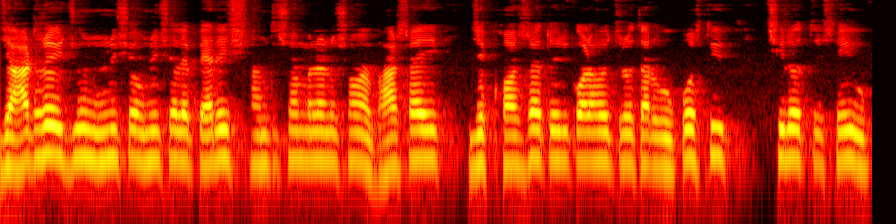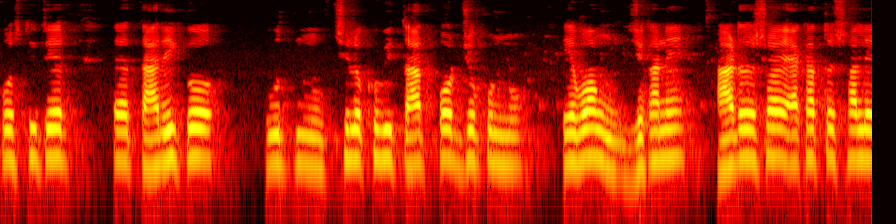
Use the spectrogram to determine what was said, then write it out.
যে আঠেরোই জুন উনিশশো উনিশ সালে প্যারিস শান্তি সম্মেলনের সময় ভাষায় যে খসড়া তৈরি করা হয়েছিল, তার উপস্থিত ছিল সেই উপস্থিতের তারিখও ছিল খুবই তাৎপর্যপূর্ণ এবং যেখানে আঠেরোশো একাত্তর সালে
